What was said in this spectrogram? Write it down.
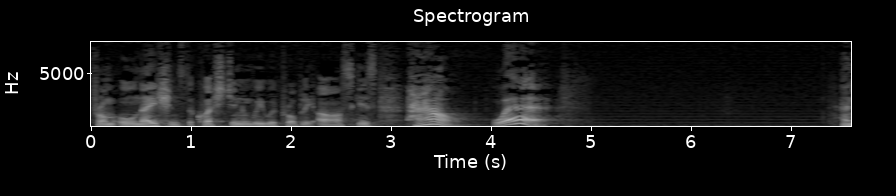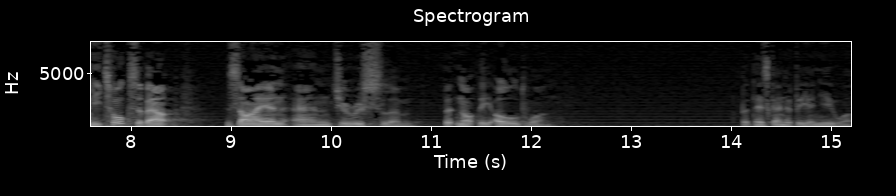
from all nations. The question we would probably ask is how? Where? And he talks about Zion and Jerusalem, but not the old one. But there's going to be a new one.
